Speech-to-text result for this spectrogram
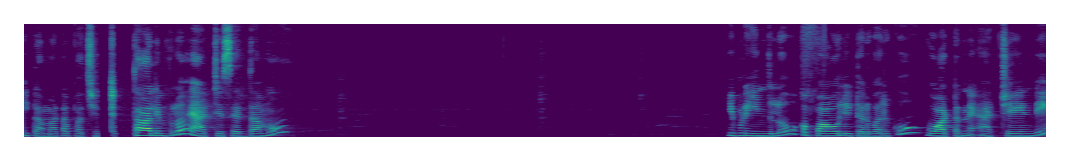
ఈ టమాటా పచ్చడి తాలింపులో యాడ్ చేసేద్దాము. ఇప్పుడు ఇందులో ఒక పావు లీటర్ వరకు వాటర్ని యాడ్ చేయండి.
